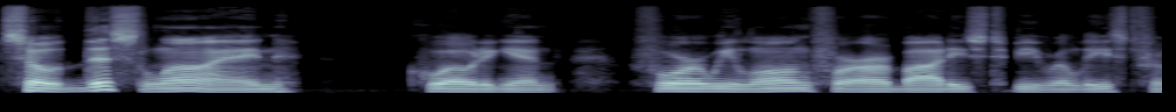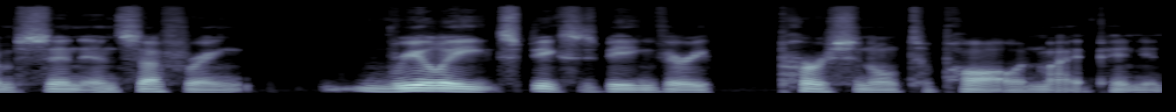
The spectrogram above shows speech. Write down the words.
So, this line, quote again, for we long for our bodies to be released from sin and suffering, really speaks as being very personal to Paul, in my opinion.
